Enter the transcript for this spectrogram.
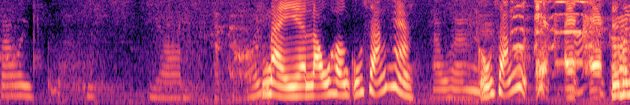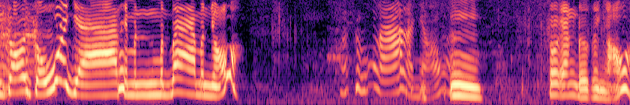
coi. Cái này à, lâu hơn củ sắn ha. Hơn. Củ sắn ẹt ẹt ẹt. thì mình coi cũ nó già thì mình mình ba mình nhổ xuống lá là nhỏ. ừ coi ăn được thì nhổ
